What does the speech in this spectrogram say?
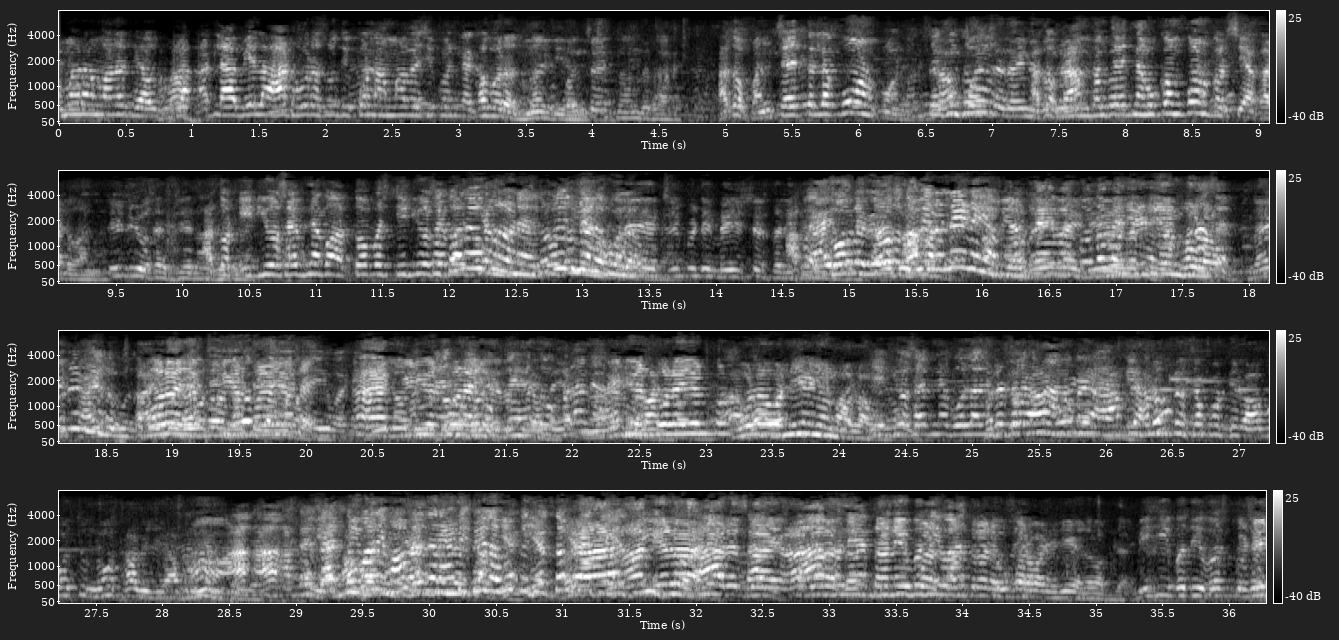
અમારામાં નથી આવતું. એટલે આ બેલા આઠ વર્ષ સુધી કોનામાં આવે છે કોઈને ખબર જ નથી પંચાયતના અંદર આવે. આ તો પંચાયત એટલે કોણ કોણ? ગ્રામ પંચાયત આવીને આ તો ગ્રામ પંચાયત ના હુકમ કોણ કરશે આ કાઢવાનો? આ તો ટીડીઓ સાહેબ ને તો પછી ટીડીઓ સાહેબ બોલાવો બીજી બધી વસ્તુ છે.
